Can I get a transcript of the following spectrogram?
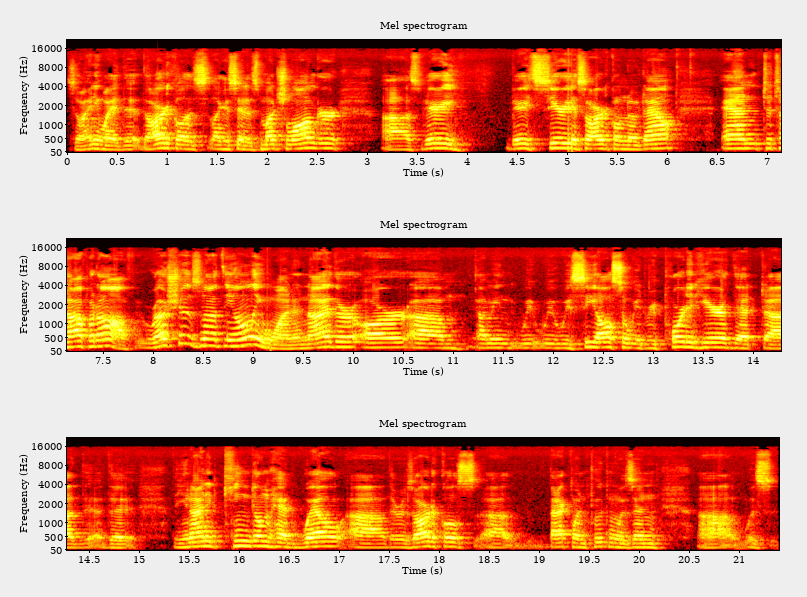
so anyway, the, the, article is, like I said, it's much longer. Uh, it's very, very serious article, no doubt. And to top it off, Russia is not the only one, and neither are, um, I mean, we, we, we, see also, we had reported here that uh, the, the, the, United Kingdom had well, uh, there was articles uh, back when Putin was in, uh, was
